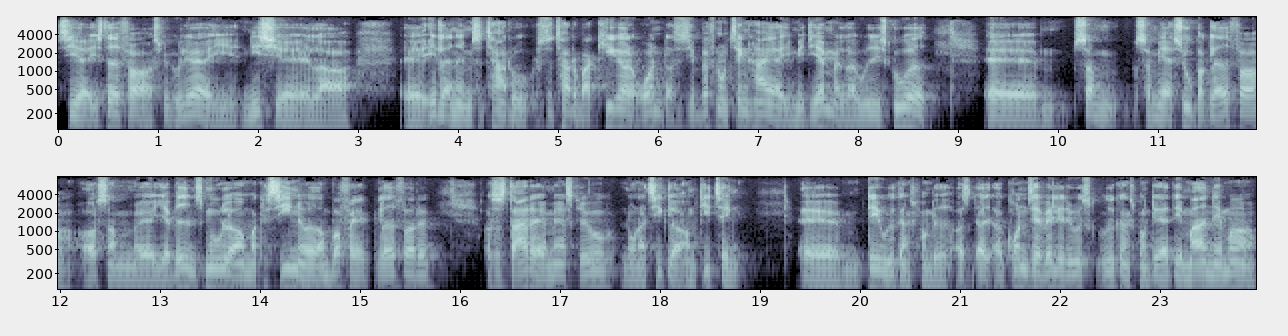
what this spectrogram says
siger, i stedet for at spekulere i niche eller øh, et eller andet, så tager, du, så tager du bare kigger rundt, og så siger, hvad for nogle ting har jeg i mit hjem, eller ude i skuret, øh, som, som jeg er super glad for, og som øh, jeg ved en smule om, og kan sige noget om, hvorfor jeg er glad for det. Og så starter jeg med at skrive nogle artikler om de ting. Øh, det er udgangspunktet. Og, og, og grunden til at vælge det udgangspunkt, det er, at det er meget nemmere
